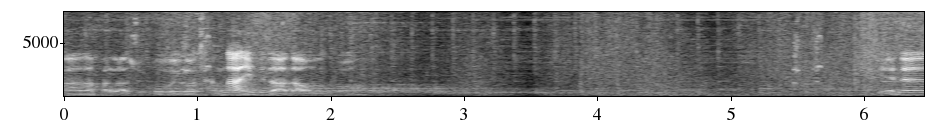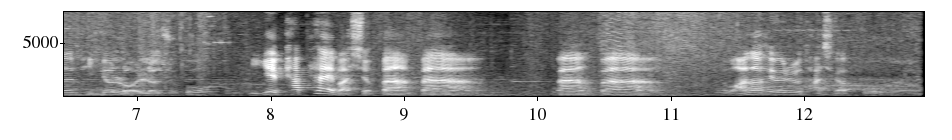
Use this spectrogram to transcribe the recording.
하나 발라주고 이거 장난 아닙니다 나오는 거. 얘는 빈결로 얼려주고 이게 파파의 맛이요. 빵빵 빵빵. 완화 회오리로 다시 갖고 오고요.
